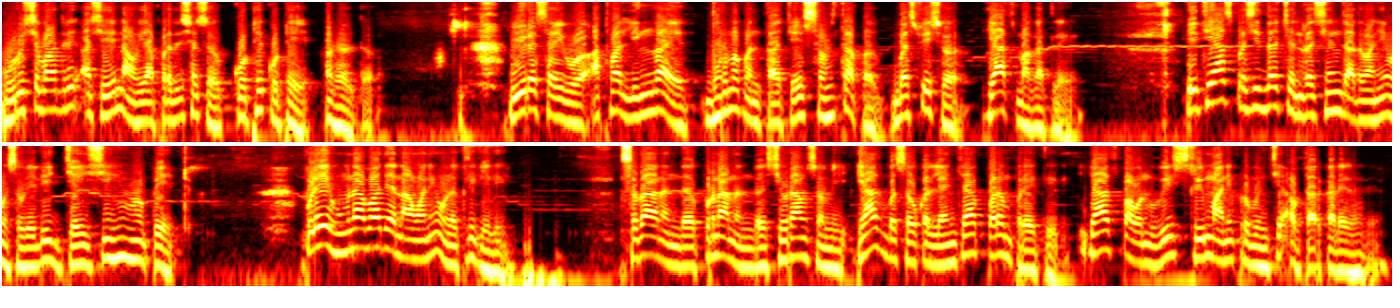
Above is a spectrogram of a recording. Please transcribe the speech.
वृषभाद्री असे नाव या प्रदेशाचं कोठे कोठे आढळतं? वीरशैव अथवा लिंगायत धर्मपंथाचे संस्थापक बसवेश्वर याच भागातले. इतिहास प्रसिद्ध चंद्रसेन जाधवाने वसवलेली जयसिंह पेठ पुढे हुमनाबाद या नावाने ओळखली गेली. सदानंद पूर्णानंद शिवराम स्वामी याच बसव कल्याणच्या परंपरेतील याच पावनभूमी श्री माणिक प्रभूंचे अवतार कार्य झाले.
